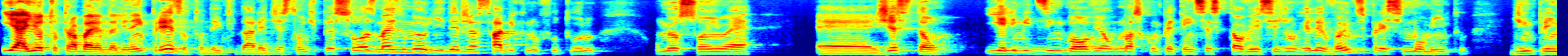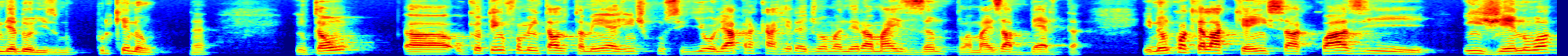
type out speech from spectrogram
E aí eu tô trabalhando ali na empresa, eu tô dentro da área de gestão de pessoas, mas o meu líder já sabe que no futuro o meu sonho é é, gestão e ele me desenvolve algumas competências que talvez sejam relevantes para esse momento de empreendedorismo. Por que não? Então, uh, o que eu tenho fomentado também é a gente conseguir olhar para a carreira de uma maneira mais ampla, mais aberta, e não com aquela crença quase ingênua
